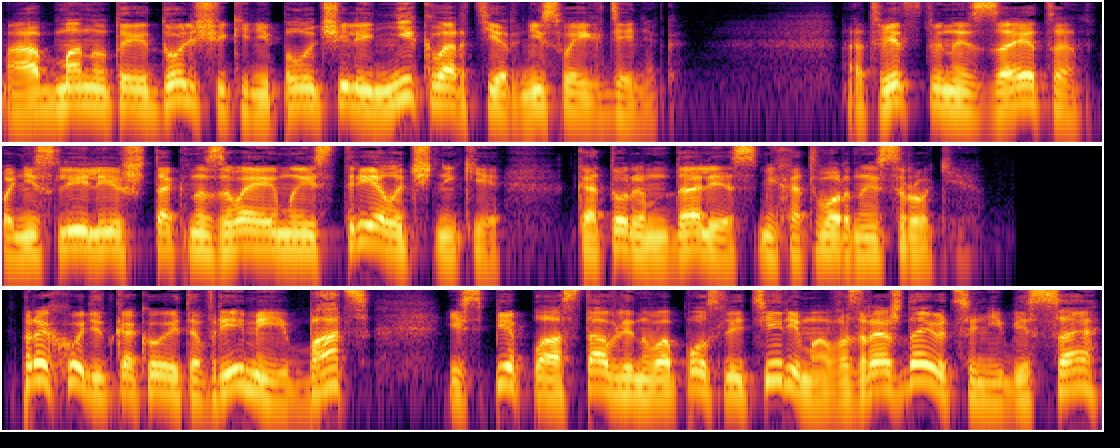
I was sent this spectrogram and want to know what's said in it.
а обманутые дольщики не получили ни квартир, ни своих денег. Ответственность за это понесли лишь так называемые «стрелочники», которым дали смехотворные сроки. Проходит какое-то время, и бац, из пепла, оставленного после терема, возрождаются небеса,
